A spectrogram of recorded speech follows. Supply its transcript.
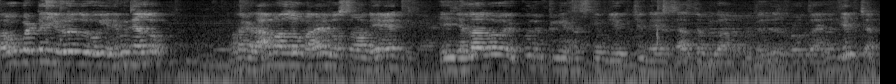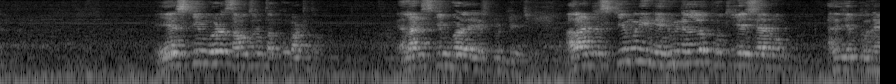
తవ్వబట్టే ఈరోజు ఎనిమిది నెలలు. మన గ్రామాల్లో మనమే చూస్తున్నాం నేనే ఈ జిల్లాలో ఎక్కువ లిఫ్ట్ ఇరిగేషన్ స్కీమ్ చేయించి నేను శాస్త్రజ్ఞుగా ఉన్నప్పుడు తెలుగుదేశం ప్రభుత్వం చేయించాను ఏ స్కీమ్ కూడా సంవత్సరం తక్కువ పట్టదు. ఎలాంటి స్కీమ్ కూడా చేయొచ్చు. అలాంటి స్కీమ్ నేను ఎనిమిది నెలల్లో పూర్తి చేశాను అని చెప్పుకునే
